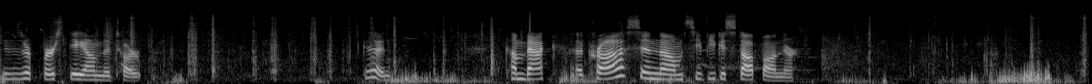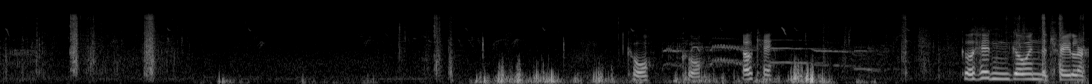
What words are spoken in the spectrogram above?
This is her first day on the tarp. Good. Come back across and um, see if you can stop on there. Cool, cool. Okay. Go ahead and go in the trailer.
